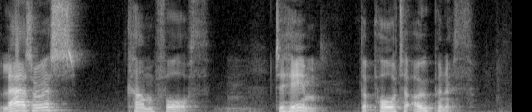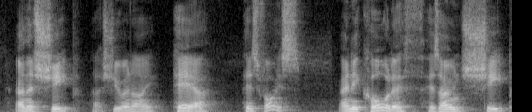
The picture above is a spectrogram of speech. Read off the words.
Lazarus, come forth. To him the porter openeth, and the sheep, that's you and I, hear his voice. And he calleth his own sheep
